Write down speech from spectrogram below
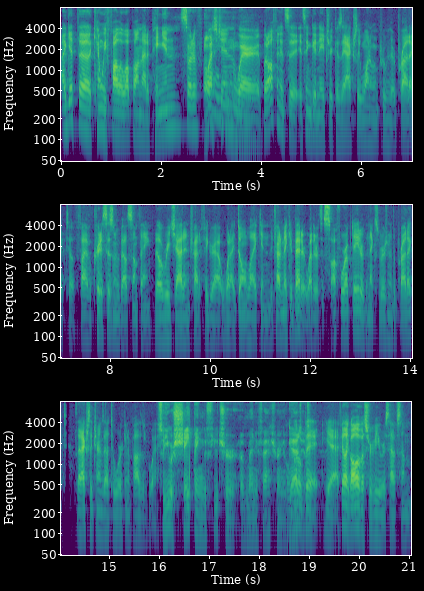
I get the can we follow up on that opinion sort of question Oh. where but often it's a, it's in good nature because they actually want to improve their product. So if I have a criticism about something, they'll reach out and try to figure out what I don't like and they try to make it better, whether it's a software update or the next version of the product. So that actually turns out to work in a positive way. So you are shaping the future of manufacturing of A gadgets. A little bit, yeah. I feel like all of us reviewers have some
